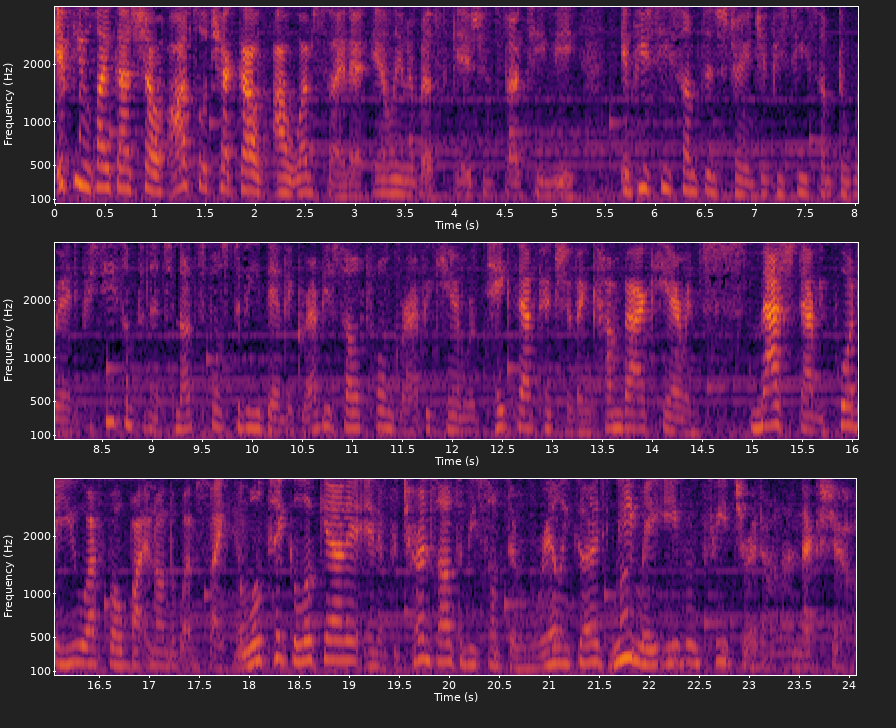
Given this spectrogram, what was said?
If you like our show, also check out our website at alieninvestigations.tv. If you see something strange, if you see something weird, if you see something that's not supposed to be there, then grab your cell phone, grab your camera, take that picture, then come back here and smash that report a UFO button on the website. And we'll take a look at it. And if it turns out to be something really good, we may even feature it on our next show.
